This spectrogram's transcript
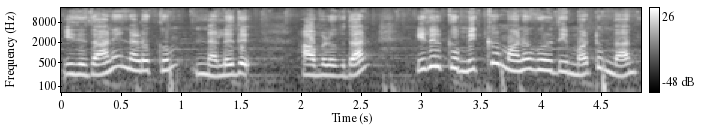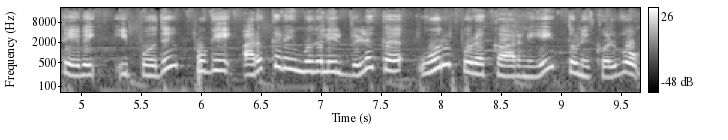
இதுதானே நடக்கும்? நல்லது. அவ்வளவுதான். இதற்கு மிக்க மன உறுதி மட்டும்தான் தேவை. இப்போது புகை அரக்கணை முதலில் விளக்க ஒரு புற காரணியை துணிக்கொள்வோம்.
